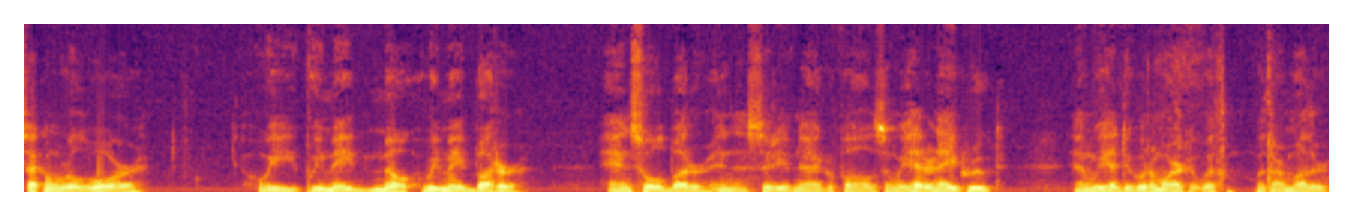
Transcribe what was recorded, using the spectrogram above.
Second World War, we we made milk, we made butter, and sold butter in the city of Niagara Falls, and we had an egg route, and we had to go to market with with our mother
